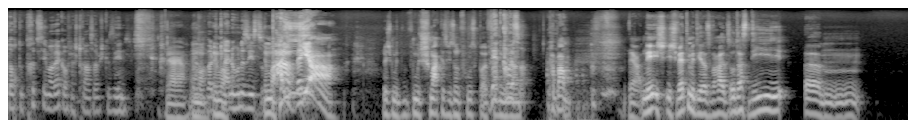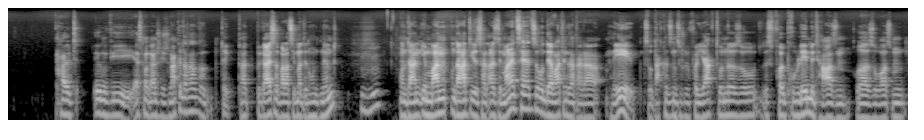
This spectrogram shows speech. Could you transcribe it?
Doch, du trittst die immer weg auf der Straße, habe ich gesehen. Ja, ja, Ja, immer. weil du immer, kleine Hunde siehst. So, immer. ah, weg. ja! Richtig mit, mit Schmack ist wie so ein Fußball. Die größer. Papam. Ja, nee, ich, ich wette mit dir, das war halt so, dass die ähm, halt irgendwie erstmal gar nicht richtig nachgedacht hat. Der hat begeistert war, dass jemand den Hund nimmt. Mhm. Und dann ihr Mann, und dann hat die das halt alles dem Mann erzählt so und der hat dann gesagt, Alter, nee, so Dackel sind zum Beispiel voll Jagdhunde, so, das ist voll Problem mit Hasen oder sowas und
